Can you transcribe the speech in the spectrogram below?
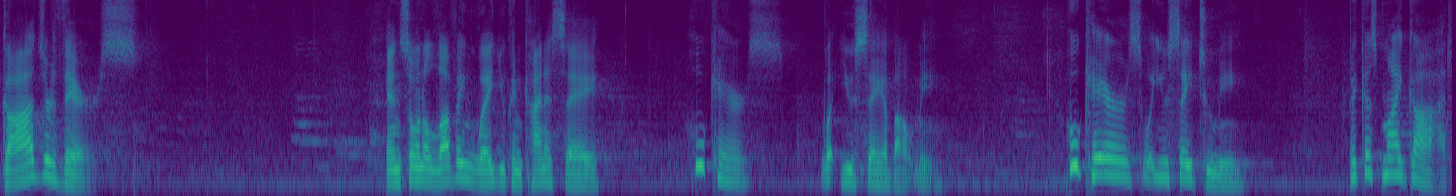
God's or theirs? And so, in a loving way, you can kind of say, Who cares what you say about me? Who cares what you say to me? Because my God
